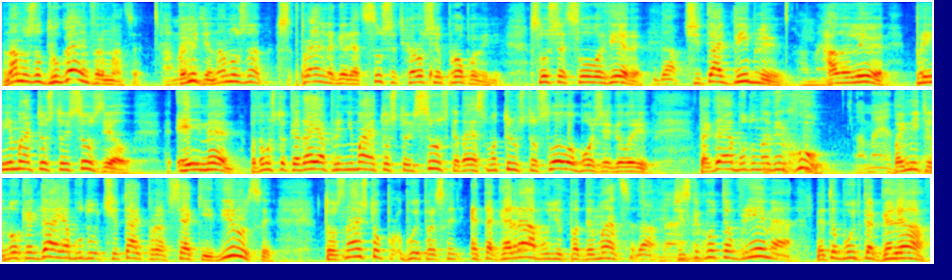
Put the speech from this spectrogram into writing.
Нам нужна другая информация. Аминь. Поймите, нам нужно, правильно говорят, слушать хорошие проповеди, слушать слово веры, Да. читать Библию, аллилуйя, принимать то, что Иисус сделал. Аминь. Потому что когда я принимаю то, что Иисус, когда я смотрю, что Слово Божье говорит, тогда я буду наверху. Аминь. Поймите, но когда я буду читать про всякие вирусы, то знаешь, что будет происходить? Эта гора будет подниматься. Да. Через какое-то время это будет как Голиаф,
